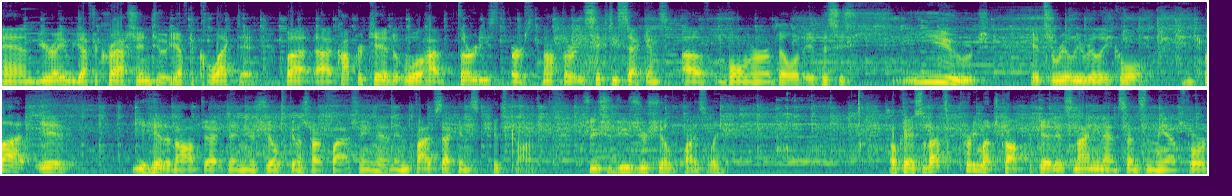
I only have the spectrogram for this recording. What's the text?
and you're able, you have to crash into it, you have to collect it. But uh, Copter Kid will have 30, or not 30, 60 seconds of vulnerability. This is huge. It's really, really cool. But if you hit an object and your shield's gonna start flashing and in five seconds, it's gone. So you should use your shield wisely. Okay, so that's pretty much Copter Kid. It's 99 cents in the App Store.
